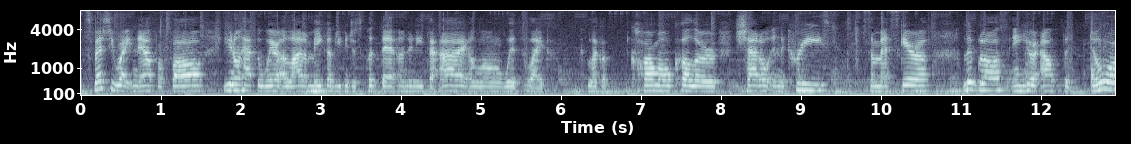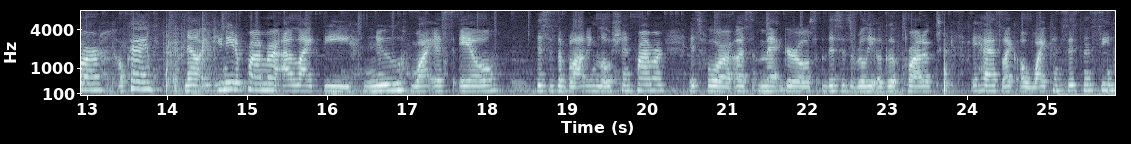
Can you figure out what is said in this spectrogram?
Especially right now for fall you don't have to wear a lot of makeup. You can just put that underneath the eye along with like like a caramel color shadow in the crease some mascara lip gloss and you're out the door okay? Now if you need a primer i like the new ysl this is the blotting lotion primer. It's for us matte girls. This is really a good product. It has like a white consistency.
